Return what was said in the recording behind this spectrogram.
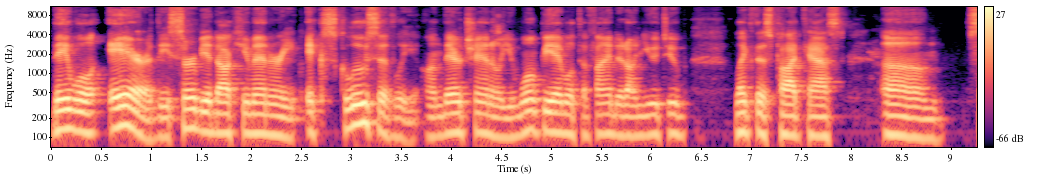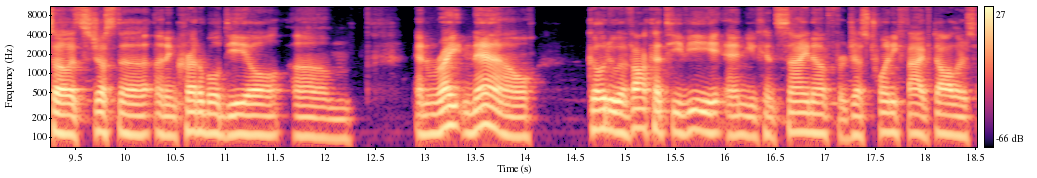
They will air the Serbia documentary exclusively on their channel. You won't be able to find it on YouTube like this podcast. Um, so it's just a, an incredible deal. Um, and right now, go to Evoca TV and you can sign up for just $25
